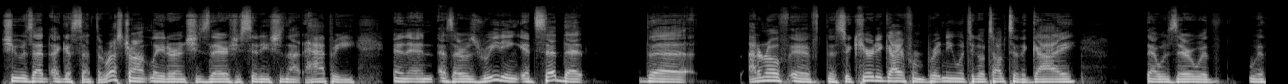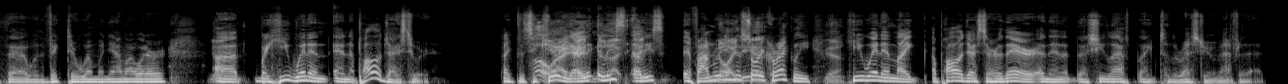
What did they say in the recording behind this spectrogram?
she was at I guess at the restaurant later, and she's there, she's sitting, she's not happy, and and as I was reading, it said that the I don't know if if the security guy from Brittany went to go talk to the guy that was there with with uh, with Victor Wembanyama or whatever, uh, but he went and, and apologized to her. Like the security Oh, I- guy, I- at least, I- at least, if I'm no reading the story correctly, Yeah. he went and like apologized to her there, and then she left like to the restroom after that.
